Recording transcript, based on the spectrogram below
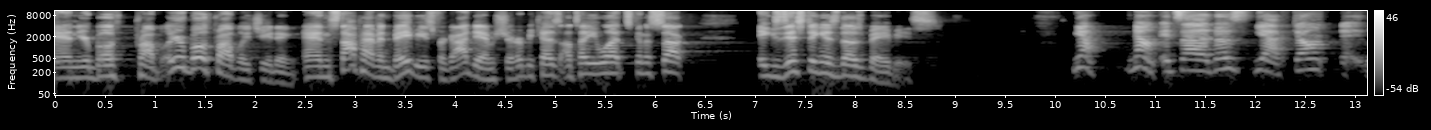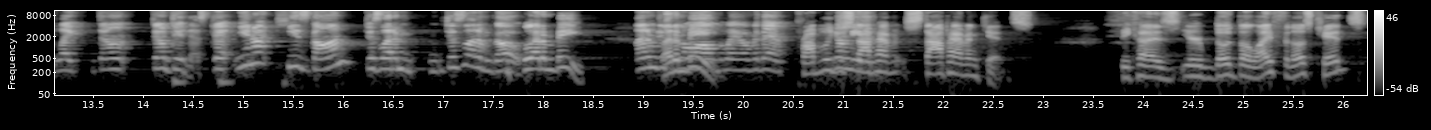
And you're both probably you're both probably cheating. And stop having babies for goddamn sure, because I'll tell you what's gonna suck. Existing as those babies. Yeah. No, it's uh those yeah, don't like don't don't do this. You know what? He's gone. Just let him just let him go. Let him be. Let him just let him go be. all the way over there. probably just stop him. having stop having kids because you're the, the life for those kids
